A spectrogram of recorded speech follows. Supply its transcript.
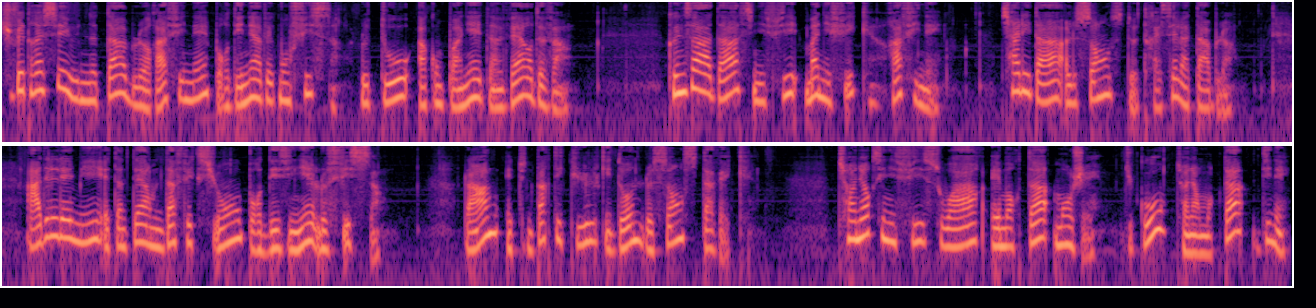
Je vais dresser une table raffinée pour dîner avec mon fils, le tout accompagné d'un verre de vin. 근사하다 signifie magnifique, raffiné. 차리다 a le sens de dresser la table. 아들내미 est un terme d'affection pour désigner le fils. 랑 est une particule qui donne le sens d'avec. 저녁 signifie soir et 먹다 manger. Du coup, 저녁 먹다 dîner.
